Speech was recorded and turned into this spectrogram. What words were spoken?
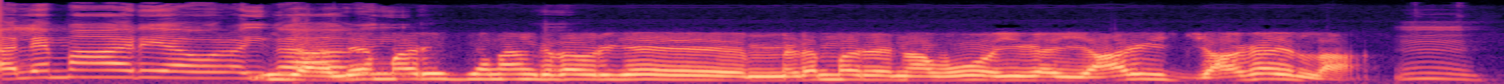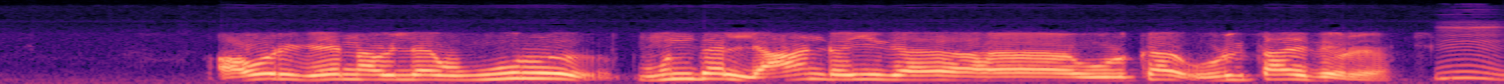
ಅಲೆಮಾರಿ ಅವರು ಈಗ ಈಗ ಅಲೆಮಾರಿ ಜನಾಂಗದವ್ರಿಗೆ ಮೇಡಮ್ ಅವ್ರೆ ನಾವು ಈಗ ಯಾರಿಗೆ ಜಾಗ ಇಲ್ಲ. ಹ್ಮ್. ಅವ್ರಿಗೆ ನಾವಿಲ್ಲ ಊರು ಮುಂದೆ ಲ್ಯಾಂಡ್ ಈಗ ಹುಡ್ಕ ಹುಡುಕ್ತಾ ಇದೀವ್ರಿ ಹ್ಮ್.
